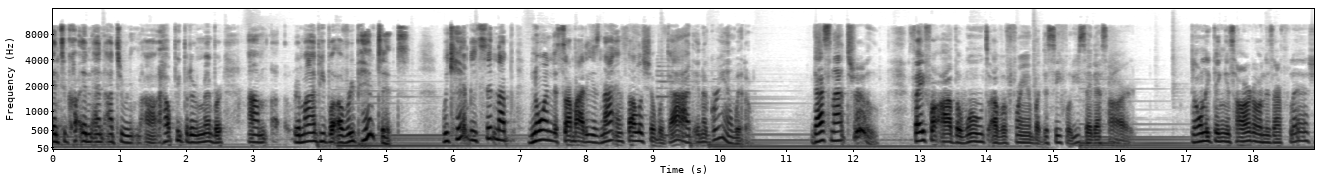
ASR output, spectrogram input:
and to and, and uh, to uh, help people to remember, um, remind people of repentance. We can't be sitting up knowing that somebody is not in fellowship with God and agreeing with them. That's not true. Faithful are the wounds of a friend, but deceitful. You say that's hard. The only thing is hard on is our flesh.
